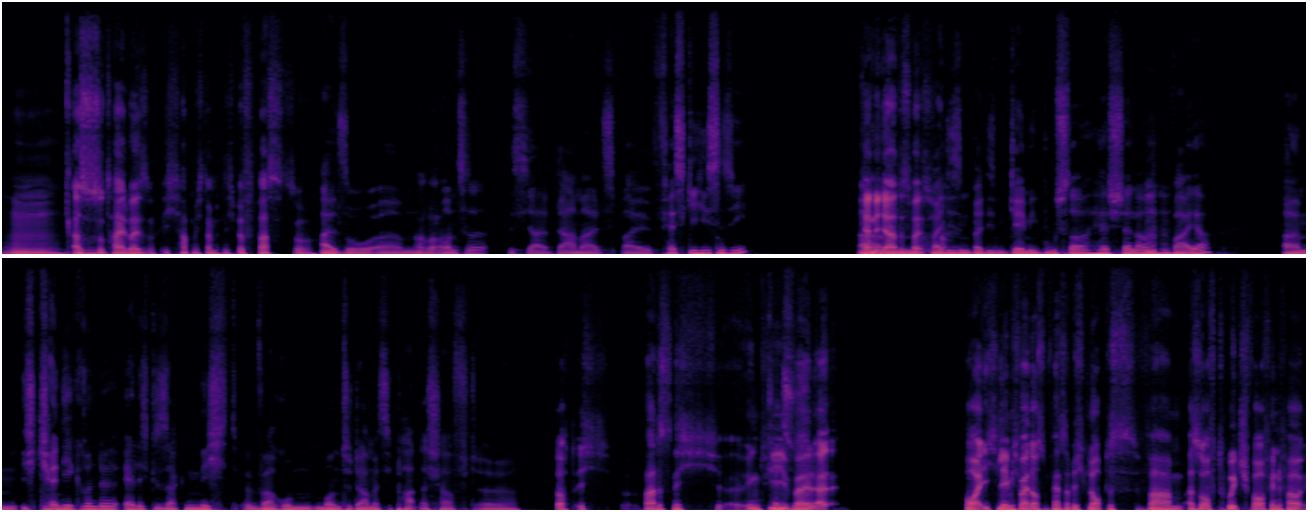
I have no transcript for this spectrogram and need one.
Mhm. Also so teilweise. Ich habe mich damit nicht befasst. So. Also, ähm, Aber- Monte ist ja damals bei Fesky hießen sie. Ähm, ja, das weiß ich bei noch. diesem, bei diesem Gaming-Booster-Hersteller Mhm. war er. Ähm, ich kenne die Gründe, ehrlich gesagt, nicht, warum Monte damals die Partnerschaft. Äh, Doch, ich war das nicht äh, irgendwie, weil. Äh, boah, ich lehne mich weit aus dem Fenster, aber ich glaube, das war. Also auf Twitch war auf jeden Fall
